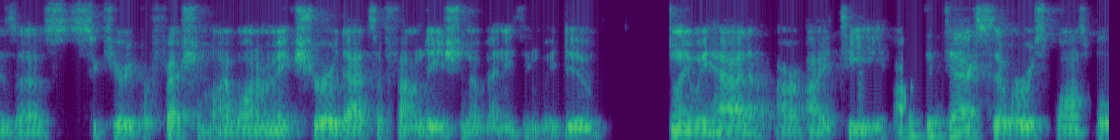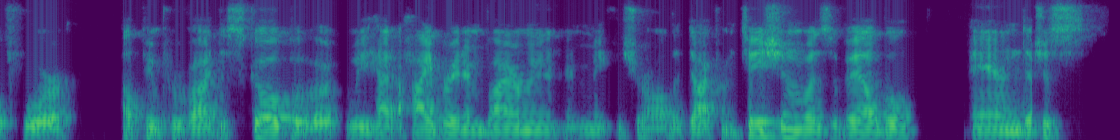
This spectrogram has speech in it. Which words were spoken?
as a security professional i want to make sure that's a foundation of anything we do. We had our it architects that were responsible for helping provide the scope of a we had a hybrid environment and making sure all the documentation was available. And just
